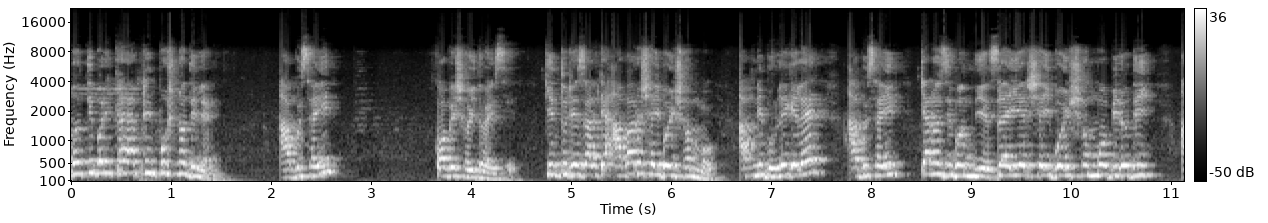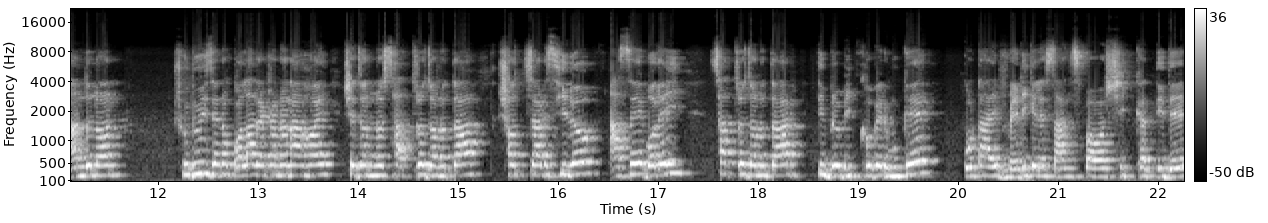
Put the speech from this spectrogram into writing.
ভর্তি পরীক্ষায় আপনি প্রশ্ন দিলেন। আবু সাইদ, কবে শহীদ হয়েছে? কিন্তু রেজাল্টে আবারও সেই বৈষম্য। আপনি ভুলে গেলেন আবু সাইদ কেন জীবন দিয়েছে? এর সেই বৈষম্য বিরোধী আন্দোলন শুধুই যেন কলা দেখানো না হয়, সেজন্য ছাত্র জনতা সচ্চার ছিল, আছে বলেই ছাত্র জনতার তীব্র বিক্ষোভের মুখে কোটায় মেডিকেলে চান্স পাওয়া শিক্ষার্থীদের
